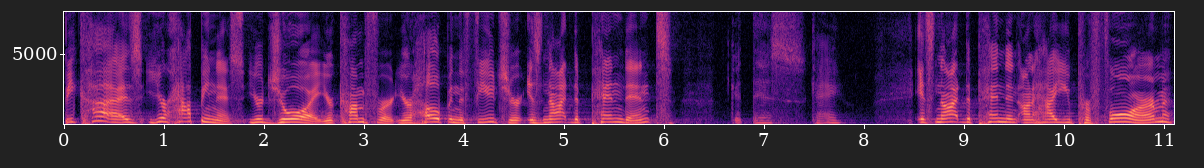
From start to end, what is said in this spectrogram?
Because your happiness, your joy, your comfort, your hope in the future is not dependent, get this, okay? It's not dependent on how you perform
